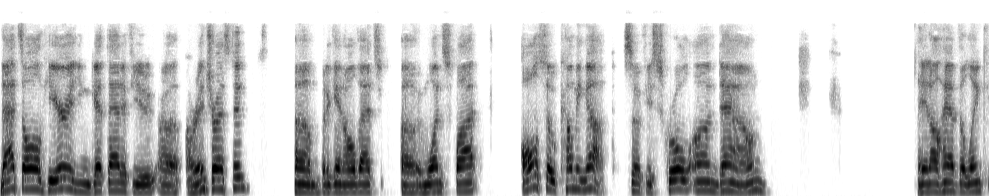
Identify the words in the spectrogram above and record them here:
that's all here, and you can get that if you uh, are interested. Um, but again, all that's uh, in one spot. Also coming up, so if you scroll on down, and I'll have the link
